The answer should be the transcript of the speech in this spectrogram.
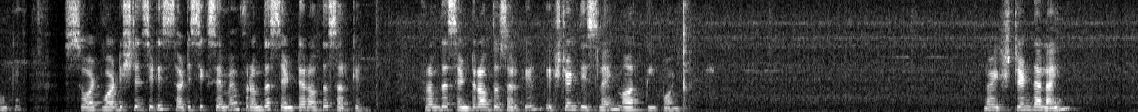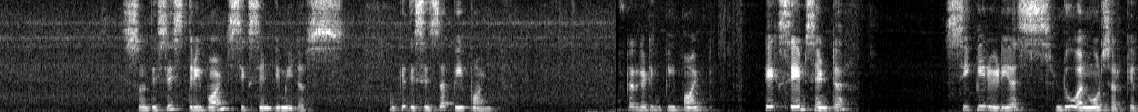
Okay. So at what distance it is? 36 mm from the center of the circle. From the center of the circle extend this line mark p point. Now extend the line so this is 3.6 centimeters. Okay this is the p point. After getting p point take same center cp radius do one more circle.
